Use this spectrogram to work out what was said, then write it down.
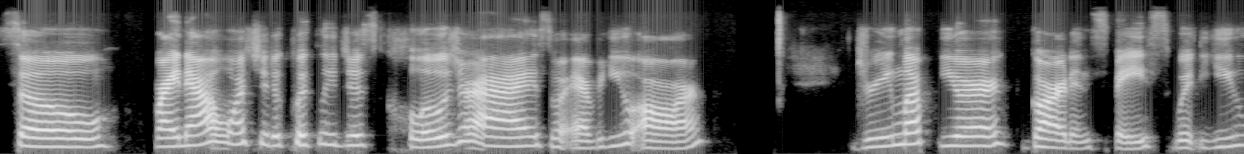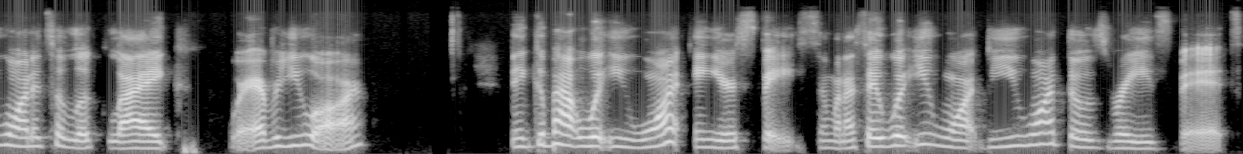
So right now, I want you to quickly just close your eyes wherever you are dream up your garden space, what you want it to look like wherever you are. Think about what you want in your space. And when I say what you want, do you want those raised beds?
